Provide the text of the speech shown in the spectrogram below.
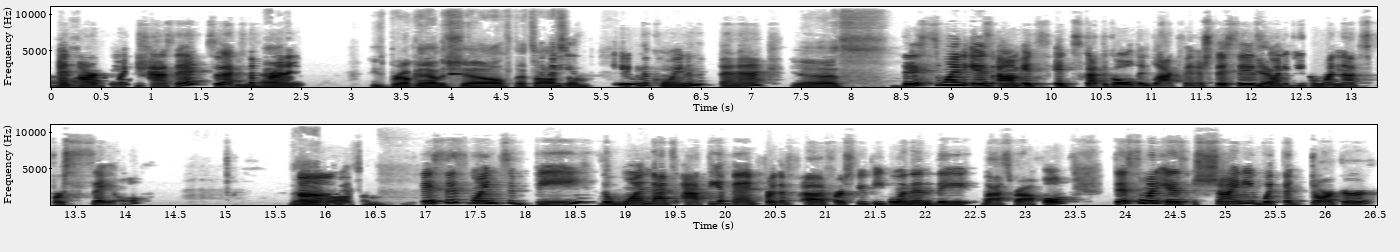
Oh, and wow. our coin has it. So that's Even the front. He's broken out of the shell. That's awesome. Eating the coin in the back. Yes. This one is um it's it's got the gold and black finish. This is Yeah. going to be the one that's for sale. That is Um, awesome. This is going to be the one that's at the event for the uh, first few people and then the last raffle. This one is shiny with the darker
